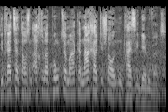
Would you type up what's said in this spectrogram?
die 13.800 Punkte Marke nachhaltig nach unten preisgegeben wird.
